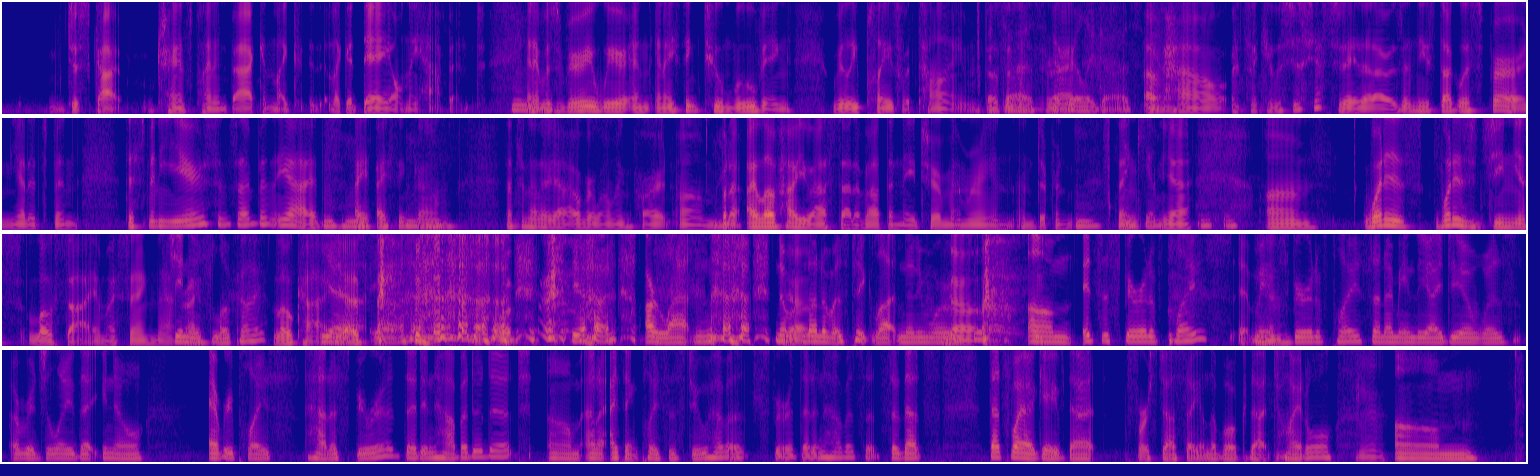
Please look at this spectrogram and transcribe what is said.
just got transplanted back and like like a day only happened and it was very weird and and i think too moving really plays with time doesn't it it does. right? really does. of yeah. how it's like it was just yesterday that I was in these Douglas fir, and yet it's been this many years since I've been. Yeah, it's Mhm, I I think mhm. um that's another yeah overwhelming part. Um, but I, I love how you asked that about the nature of memory and and different Mm, things. Thank you. Yeah. Thank you. Um, what is what is genius loci? Am I saying that Genius right? loci. Loci. Yeah, yes. yeah. Whoops. yeah, our Latin. no, Yeah. none of us take Latin anymore. No. um, it's a spirit of place. It means Mhm. spirit of place, and I mean the idea was originally that you know every place had a spirit that inhabited it, um, and I, I think places do have a spirit that inhabits it. So that's that's why I gave that first essay in the book that title. yeah. Um,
